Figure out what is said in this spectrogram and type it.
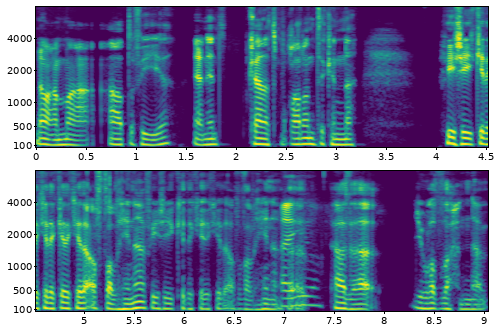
نوعا ما عاطفية يعني أنت كانت مقارنتك إنه في شيء كذا كذا كذا كذا أفضل هنا في شيء كذا كذا كذا أفضل هنا أيوه. هذا يوضح ان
